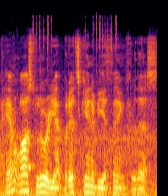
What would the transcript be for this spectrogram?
I haven't lost lure yet, but it's going to be a thing for this.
